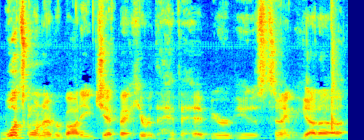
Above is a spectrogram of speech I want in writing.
What's going on, everybody? Jeff back here with the Hefe Head Beer Reviews. Tonight we got a,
